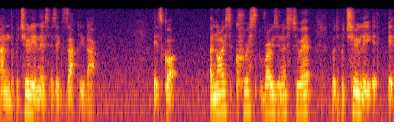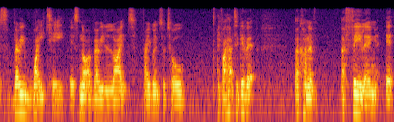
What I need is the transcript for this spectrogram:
And the patchouli in this is exactly that. It's got a nice crisp rosiness to it, but the patchouli, it, it's very weighty. It's not a very light fragrance at all if I had to give it a kind of a feeling, it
